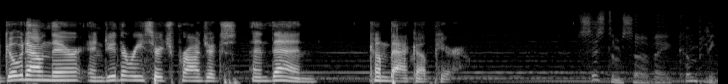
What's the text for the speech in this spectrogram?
Go down there and do the research projects and then come back up here. System survey complete.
